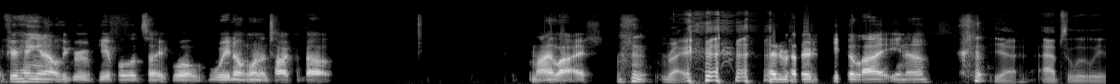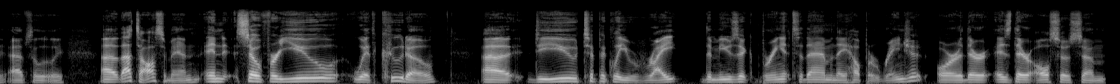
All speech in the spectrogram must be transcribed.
if you're hanging out with a group of people, it's like, well, we don't want to talk about my life. right. I'd rather keep it light, you know? yeah, absolutely. Absolutely. Uh, that's awesome, man. And so for you with Cudo, uh, do you typically write the music, bring it to them, and they help arrange it, or there is there also some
